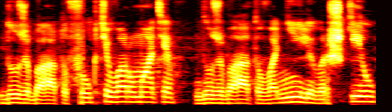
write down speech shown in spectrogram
Дуже багато фруктів в ароматі, дуже багато ванілі, вершків.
